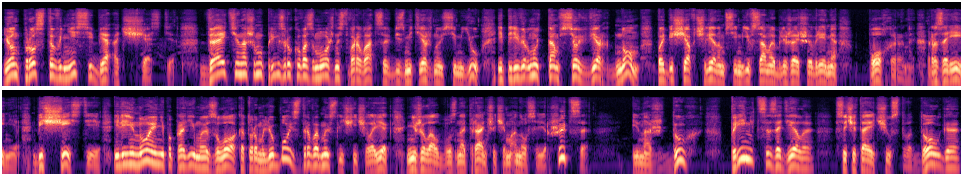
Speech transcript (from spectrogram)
и он просто вне себя от счастья. Дайте нашему призраку возможность ворваться в безмятежную семью и перевернуть там все вверх дном, пообещав членам семьи в самое ближайшее время похороны, разорение, бесчестие или иное непоправимое зло, о котором любой здравомыслящий человек не желал бы узнать раньше, чем оно совершится, и наш дух примется за дело, сочетая чувство долга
